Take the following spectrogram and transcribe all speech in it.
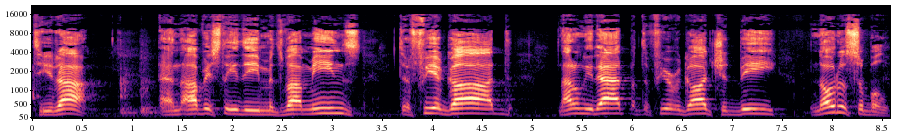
Tira. And obviously the mitzvah means to fear God. Not only that, but the fear of God should be noticeable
